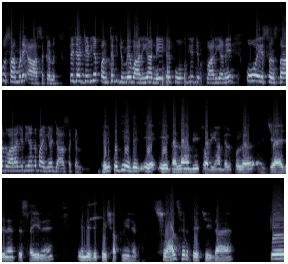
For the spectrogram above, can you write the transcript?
ਉਹ ਸਾਹਮਣੇ ਆ ਸਕਣ। ਤੇ ਜਾਂ ਜਿਹੜੀਆਂ ਪੰਥਕ ਜ਼ਿੰਮੇਵਾਰੀਆਂ ਨੇ ਜਾਂ ਕੌਮ ਦੀਆਂ ਜ਼ਿੰਮੇਵਾਰੀਆਂ ਨੇ ਉਹ ਇਸ ਸੰਸਥਾ ਦੁਆਰਾ ਜਿਹੜੀਆਂ ਨਿਭਾਈਆਂ ਜਾ ਸਕਣ। ਬਿਲਕੁਲ ਜੀ ਇਹ ਇਹ ਗੱਲਾਂ ਵੀ ਤੁਹਾਡੀਆਂ ਬਿਲਕੁਲ ਜਾਇਜ਼ ਨੇ ਤੇ ਸਹੀ ਨੇ। ਇਹਦੇ 'ਚ ਕੋਈ ਸ਼ੱਕ ਨਹੀਂ ਹੈਗਾ। ਸਵਾਲ ਸਿਰਫ ਇਸ ਚੀਜ਼ ਦਾ ਹੈ ਕਿ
